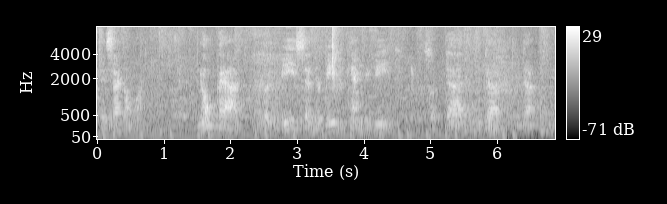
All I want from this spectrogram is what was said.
Okay, second one. No Pat, but B said their beef can't be beat. So da da da da.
